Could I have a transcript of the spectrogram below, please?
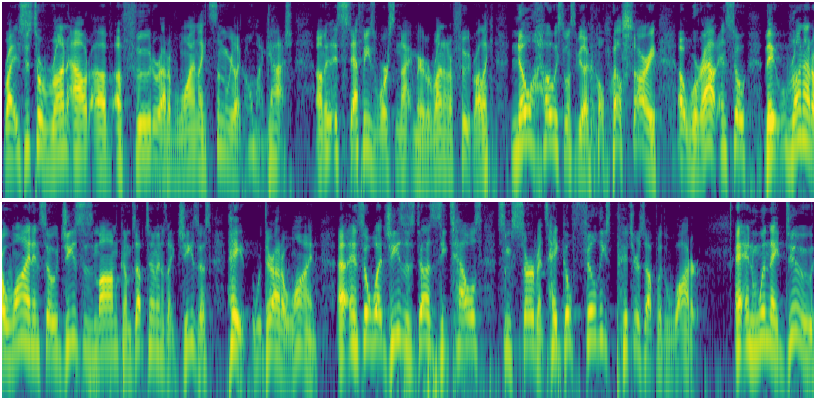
Right? It's just to run out of, of food or out of wine. Like something where you're like, oh my gosh. Um, it's Stephanie's worst nightmare to run out of food, right? Like no host wants to be like, oh, well, sorry, uh, we're out. And so they run out of wine. And so Jesus' mom comes up to him and is like, Jesus, hey, they're out of wine. Uh, and so what Jesus does is he tells some servants, hey, go fill these pitchers up with water. And, and when they do,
